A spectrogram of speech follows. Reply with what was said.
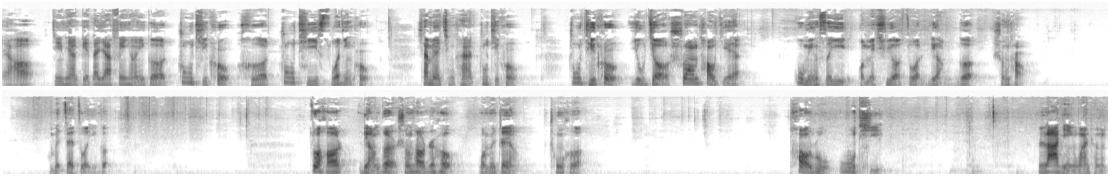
大家好，今天给大家分享一个猪蹄扣和猪蹄锁紧扣。下面请看猪蹄扣。猪蹄扣又叫双套结，顾名思义，我们需要做两个绳套。我们再做一个。做好两个绳套之后，我们这样重合，套入物体，拉紧完成。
